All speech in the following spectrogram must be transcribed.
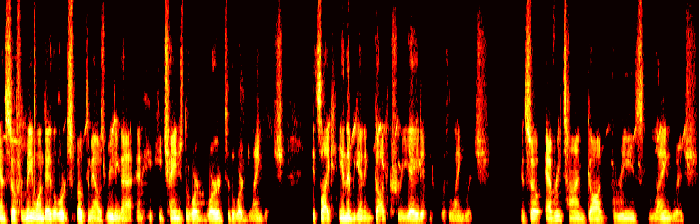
and so for me, one day the Lord spoke to me. I was reading that, and he, he changed the word word to the word language. It's like in the beginning, God created with language. And so every time God breathes language,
